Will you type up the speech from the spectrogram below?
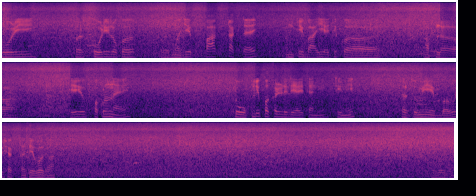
होळी परत कोळी लोक म्हणजे पाक टाकत आहे आणि ती बाई आहे ती आपलं हे पकडून आहे. टोपली पकडलेली आहे त्यांनी तिने. तर तुम्ही बघू शकता ते बघा हे बघा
